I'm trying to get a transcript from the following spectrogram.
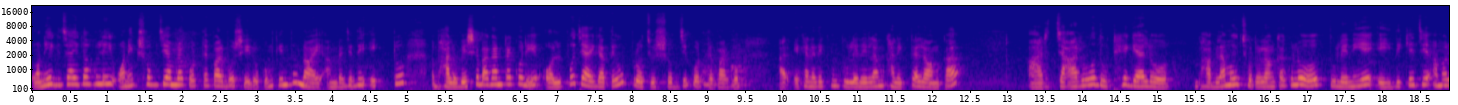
অনেক জায়গা হলেই অনেক সবজি আমরা করতে পারব সেরকম কিন্তু নয়। আমরা যদি একটু ভালোবেসে বাগানটা করি, অল্প জায়গাতেও প্রচুর সবজি করতে পারব। আর এখানে দেখুন, তুলে নিলাম খানিকটা লঙ্কা। আর যা রোদ উঠে গেল ভাবলাম ওই ছোটো লঙ্কাগুলো তুলে নিয়ে এই দিকে যে আমার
